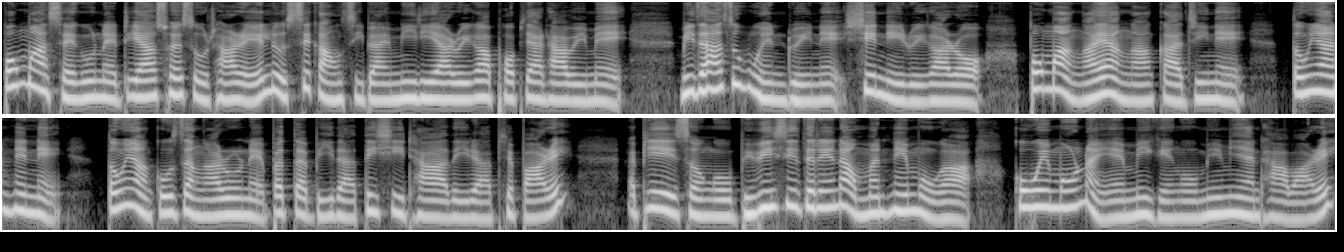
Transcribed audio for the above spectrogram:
ပုံမှန်10ခုနဲ့တရားစွဲဆိုထားတယ်လို့စစ်ကောင်စီပိုင်းမီဒီယာတွေကဖော်ပြထားပေမဲ့မိသားစုဝင်တွေနဲ့ရှေ့နေတွေကတော့ပုံမှန်905ကကြီးနဲ့302နဲ့395တို့နဲ့ပတ်သက်ပြီးသာသိရှိထားသေးတာဖြစ်ပါတယ်။ အပြည့်အစုံကို BBC သတင်းတောက်မနှင်းမို့ကကိုဝေမုန်းနိုင်ရဲ့မိခင်ကိုမေးမြန်းထားပါတယ်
